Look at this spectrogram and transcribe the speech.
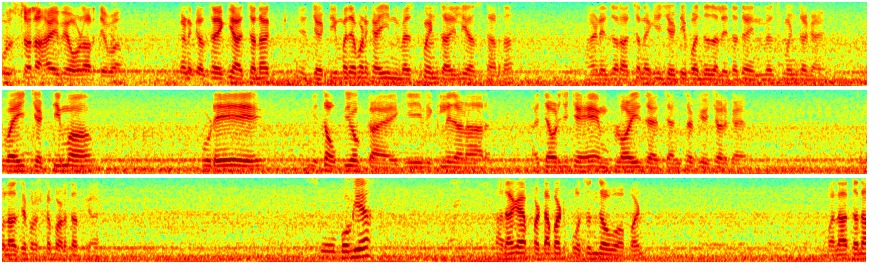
कोस्टल हायवे होणार तेव्हा. कारण कसं आहे की अचानक जेटीमध्ये पण काही इन्व्हेस्टमेंट झालेली असणार ना? आणि जर अचानक ही जेटी बंद झाली तर त्या इन्व्हेस्टमेंटचं काय? किंवा ही जेटी मग पुढे हिचा उपयोग काय? की विकली जाणार? याच्यावरचे जे हे एम्प्लॉईज आहेत त्यांचं फ्युचर काय? तुम्हाला असे प्रश्न पडतात का? सो बघूया. आता काय पटापट पोचून जाऊ आपण. मला आता ना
